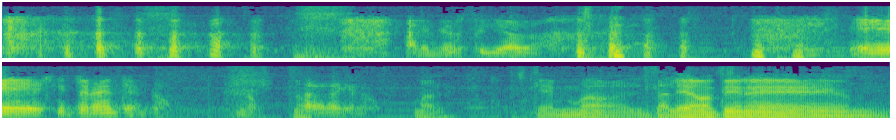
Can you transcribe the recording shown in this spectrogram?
Ahí me has pillado. eh, sinceramente, no. No, la verdad que no. Vale. Es que, bueno, el italiano tiene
